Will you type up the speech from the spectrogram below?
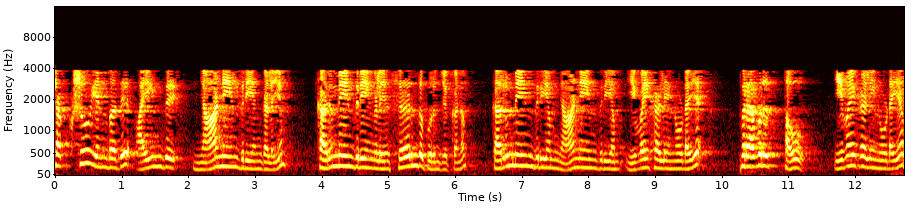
சக்ஷு என்பது ஐந்து ஞானேந்திரியங்களையும் கர்மேந்திரியங்களையும் சேர்ந்து புரிஞ்சுக்கணும். கர்மேந்திரியம் ஞானேந்திரியம் இவைகளினுடைய பிரவருத்தௌ இவைகளினுடைய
